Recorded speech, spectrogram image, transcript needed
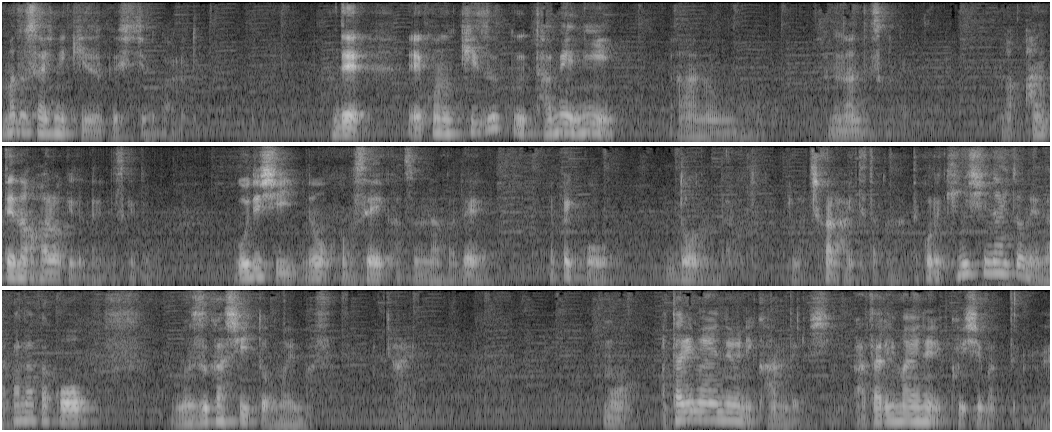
まず最初に気づく必要があると。でえこの気づくためにあの何ですかね、まあ、アンテナを張るわけじゃないんですけどご自身のこの生活の中でやっぱりこうどうなんだろうと。今力入ってたかなって。これ気にしないとねなかなかこう難しいと思います、はい、もう当たり前のように噛んでるし当たり前のように食いしばってるんで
